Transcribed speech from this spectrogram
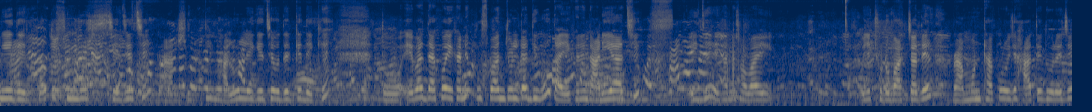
মেয়েদের কত সুন্দর সেজেছে আর সত্যি ভালো লেগেছে ওদেরকে দেখে। তো এবার দেখো এখানে পুষ্পাঞ্জলিটা দিব, তাই এখানে দাঁড়িয়ে আছি। এই যে এখানে সবাই ওই যে ছোটো বাচ্চাদের ব্রাহ্মণ ঠাকুর ওই যে হাতে ধরে যে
